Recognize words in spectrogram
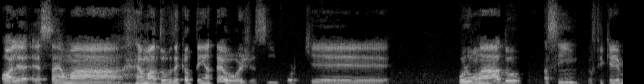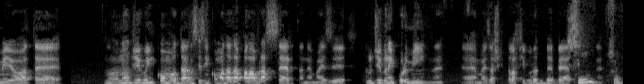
Olha, essa é uma, é uma dúvida que eu tenho até hoje, assim, porque, por um lado, assim, eu fiquei meio até não, não, digo incomodado, não sei se incomodado é a palavra certa, né? Mas eh, eu não digo nem por mim, né? É, mas acho que pela figura do Bebeto. Sim, né? sim.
